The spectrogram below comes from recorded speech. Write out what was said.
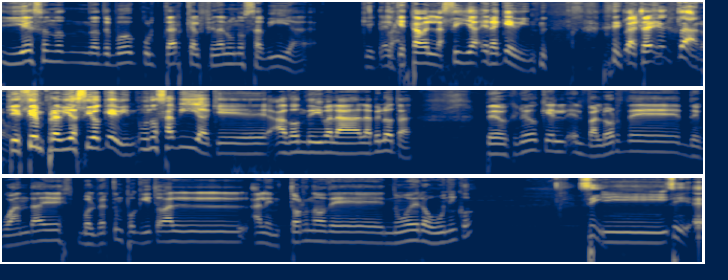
Y eso no, no te puedo ocultar que al final uno sabía que el que estaba en la silla era Kevin. Claro. que siempre había sido Kevin. Uno sabía que a dónde iba la, la pelota. Pero creo que el, el valor de, de Wanda es volverte un poquito al, al entorno de número único. Sí, Y, sí, esta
